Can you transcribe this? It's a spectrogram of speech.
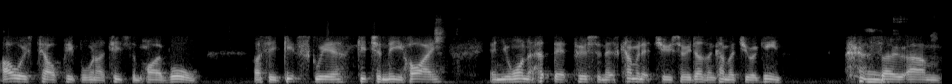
always tell people when I teach them high ball, I say get square, get your knee high, and you want to hit that person that's coming at you so he doesn't come at you again. So, um,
